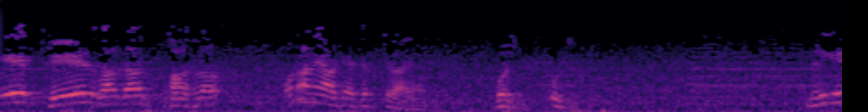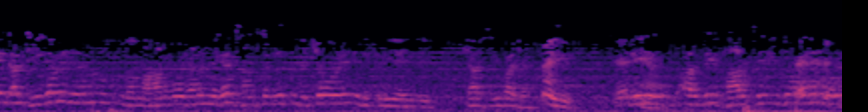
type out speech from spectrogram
ਇਹ ਫੇਰ ਸਾਡਾ ਫਾਸਲਾ ਉਹਨਾਂ ਨੇ ਆ ਕੇ ਇੱਥੇ ਚਲਾਇਆ ਬੁੱਝ ਉੱਠ ਮੇਰੀ ਇਹ ਗੱਲ ਠੀਕ ਹੈ ਵੀ ਜਿਹਨੂੰ ਮਹਾਨ ਕੋਲ ਨੇ ਲਿਖਿਆ ਸੰਸਕ੍ਰਿਤ ਵਿੱਚੋਂ ਇਹ ਨਿਕਲੀ ਹੈ ਹਿੰਦੀ ਸ਼ਾਸਤਰੀ ਭਾਸ਼ਾ। ਨਹੀਂ ਇਹ ਇਹਦੀ। ਅਰਬੀ ਫਾਰਸੀ ਜੋ ਹੈ ਉਹ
